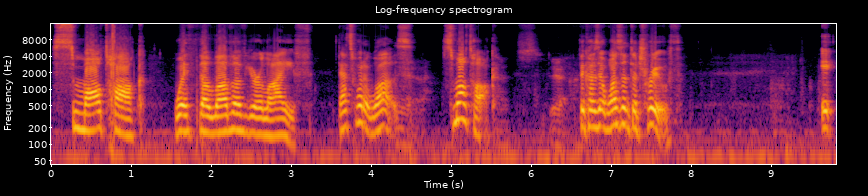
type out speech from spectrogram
small talk with the love of your life? That's what it was. Yeah. Small talk yeah. because it wasn't the truth. It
